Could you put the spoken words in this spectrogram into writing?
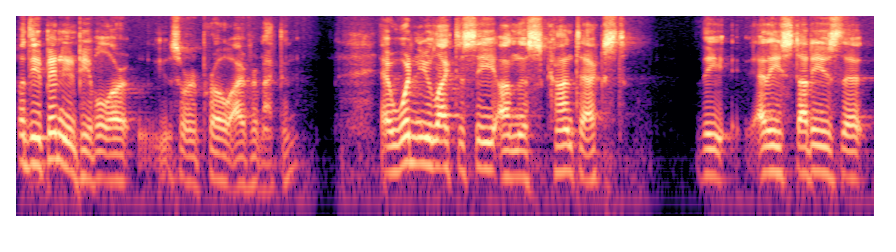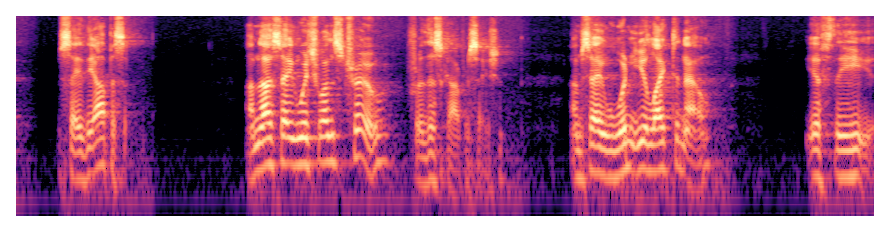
But the opinion people are sort of pro ivermectin. And wouldn't you like to see on this context the, any studies that say the opposite? I'm not saying which one's true for this conversation. I'm saying, wouldn't you like to know if the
